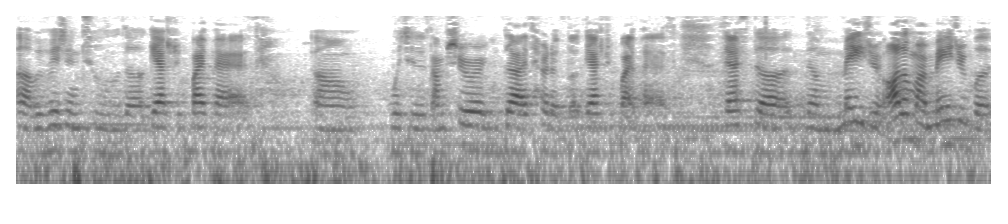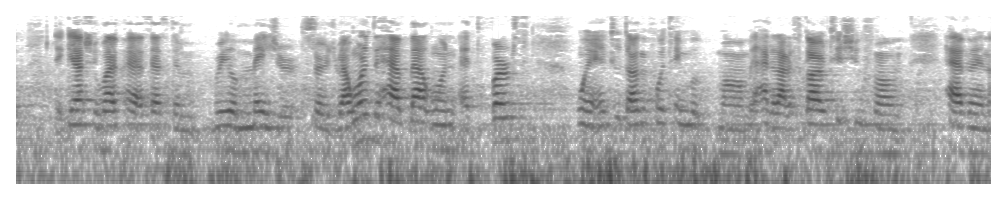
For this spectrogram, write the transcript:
uh, revision to the gastric bypass. Um, which is I'm sure you guys heard of the gastric bypass. That's the the major. All of them are major, but the gastric bypass that's the real major surgery. I wanted to have that one at first. When in 2014, um, I had a lot of scar tissue from having an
